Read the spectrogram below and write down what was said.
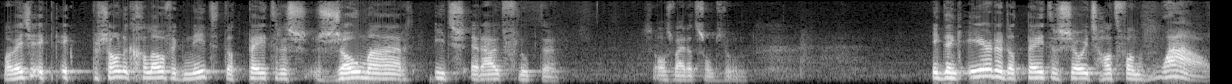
Maar weet je, ik, ik, persoonlijk geloof ik niet dat Petrus zomaar iets eruit vloekte. Zoals wij dat soms doen. Ik denk eerder dat Petrus zoiets had van: wauw,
